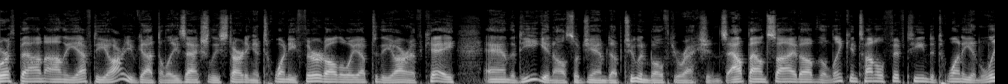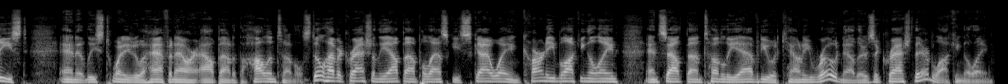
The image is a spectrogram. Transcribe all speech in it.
Northbound on the FDR, you've got delays actually starting at 23rd all the way up to the RFK, and the Deegan also jammed up too in both directions. Outbound side of the Lincoln Tunnel, 15 to 20 at least, and at least 20 to a half an hour outbound at the Holland Tunnel. Still have a crash on the outbound Pulaski Skyway and Kearny blocking a lane, and southbound Tonnelle Avenue at County Road. Now there's a crash there blocking a lane.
